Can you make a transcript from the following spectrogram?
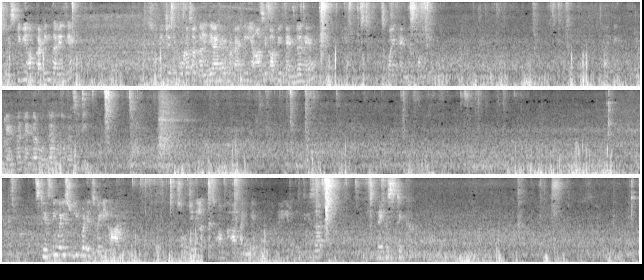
so इसकी भी हम कटिंग करेंगे. सो so, नीचे से थोड़ा सा गल गया है बट आई थिंक यहाँ से काफ़ी टेंडर है. Quite tender from I think जो टेंडर टेंडर होता है वो तो वैसे भी testing very sweet but it's very hard so मुझे नहीं लगता इसको हम खा पाएँगे। Are like a stick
